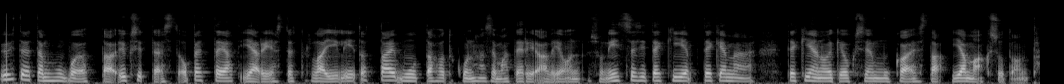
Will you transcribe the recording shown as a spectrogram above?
Yhteyttä muuhun voi ottaa yksittäiset opettajat, järjestöt, lajiliitot tai muut tahot, kunhan se materiaali on sun itsesi tekemää, tekijänoikeuksien mukaista ja maksutonta.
